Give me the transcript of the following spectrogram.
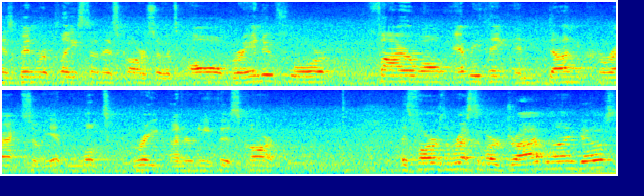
has been replaced on this car, so it's all brand new floor, firewall, everything, and done correct, so it looks great underneath this car. As far as the rest of our driveline goes,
